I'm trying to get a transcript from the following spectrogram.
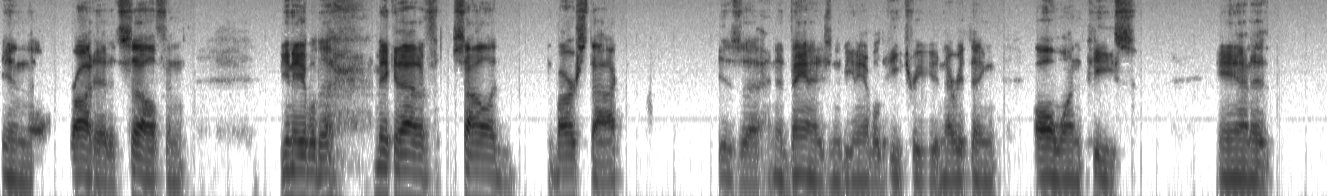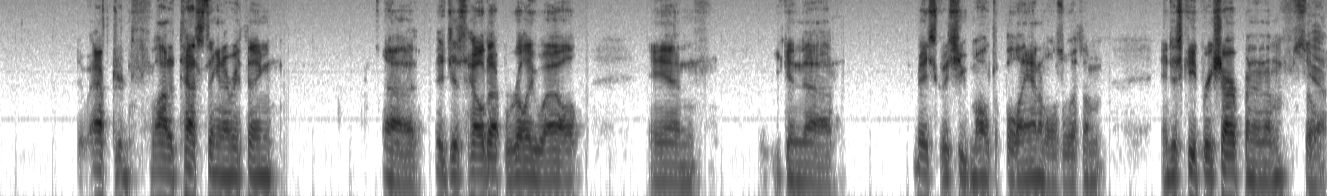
in the broadhead itself. And being able to make it out of solid bar stock is uh, an advantage in being able to heat treat it and everything all one piece. And it after a lot of testing and everything uh, it just held up really well. And you can uh, basically shoot multiple animals with them and just keep resharpening them so Yeah.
